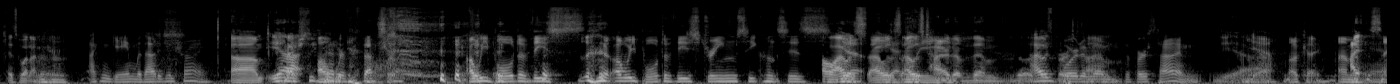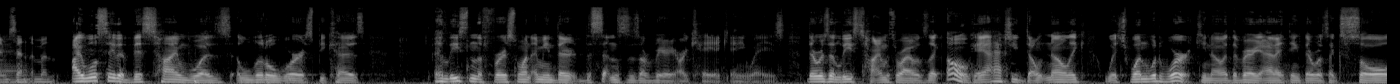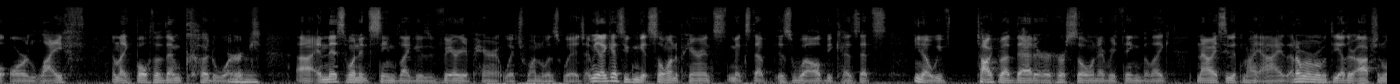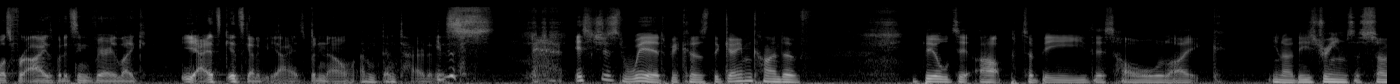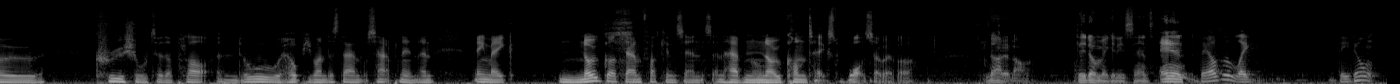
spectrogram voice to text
Is what I'm hearing. I can game without even trying. Um, yeah, actually Oh, we- Are we bored of these? are we bored of these stream sequences? Oh, I yet? was, I was, Yeah. I was We- tired of them. The, I was first bored of time. them the first time. Yeah. Yeah. Okay. I'm I- of the same Yeah. sentiment. I will say that this time was a little worse because, at least in the first one, I mean, the sentences are very archaic, anyways. There was at least times where I was like, "Oh, okay, I actually don't know like which one would work." You know, at the very end, I think there was like soul or life, and like both of them could work. Uh, in this one, it seemed like it was very apparent which one was which. I mean, I guess you can get soul and appearance mixed up as well because that's you know we've talked about that or her soul and everything. But like now, I see with my eyes. I don't remember what the other option was for eyes, but it seemed very like yeah, it's it's gonna be eyes. But no, I'm I'm tired of this. It's it's just weird because the game kind of builds it up to be this whole like you know these dreams are so crucial to the plot and ooh help you understand what's happening and they make no goddamn fucking sense and have no context whatsoever. Not at all. They don't make any sense. And They also like they don't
